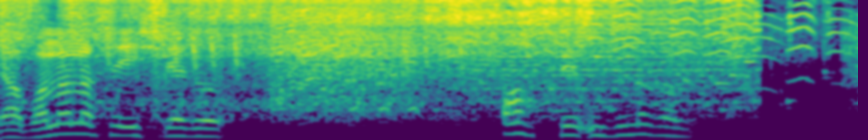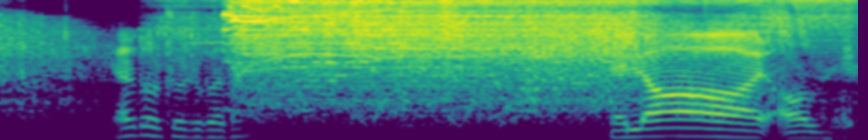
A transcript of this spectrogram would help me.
Ya bana nasıl işledi o? Ah be ucuna kaldı. Nerede o çocuk adam? Helal aldık.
